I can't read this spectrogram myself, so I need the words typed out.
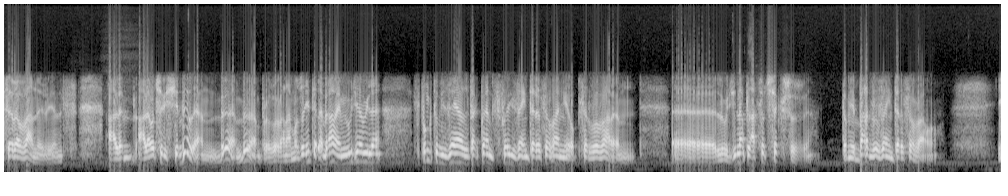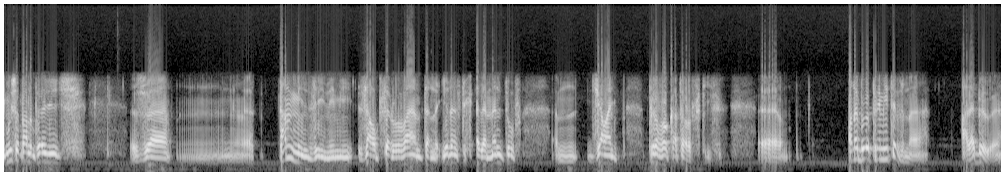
skancerowany, więc. Ale, ale oczywiście byłem, byłem, byłem, proszę. Może nie tyle brałem udział, ile z punktu widzenia, że tak powiem, swoich zainteresowań obserwowałem e, ludzi na placu Trzech Krzyży. To mnie bardzo zainteresowało. I muszę panu powiedzieć, że mm, tam między innymi zaobserwowałem ten jeden z tych elementów em, działań prowokatorskich. E, one były prymitywne, ale były.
